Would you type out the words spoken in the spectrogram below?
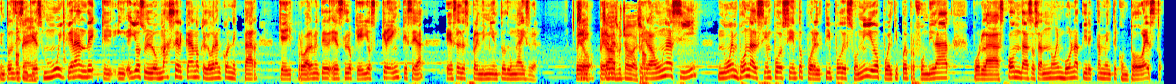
Entonces dicen que es muy grande, que ellos lo más cercano que logran conectar, que probablemente es lo que ellos creen que sea, es el desprendimiento de un iceberg. Pero, pero, escuchado eso. pero aún así no embona al 100% por el tipo de sonido, por el tipo de profundidad, por las ondas, o sea, no embona directamente con todo esto.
